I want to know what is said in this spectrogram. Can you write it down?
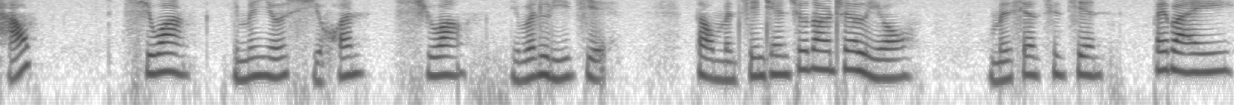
好希望你们有喜欢希望你们理解那我们今天就到这里哦 我们下次见，拜拜。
